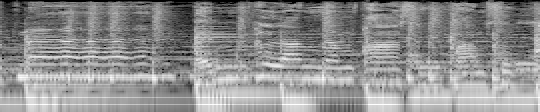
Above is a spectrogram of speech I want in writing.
ับมา เป็นพลังนำพาสู่ความสุข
